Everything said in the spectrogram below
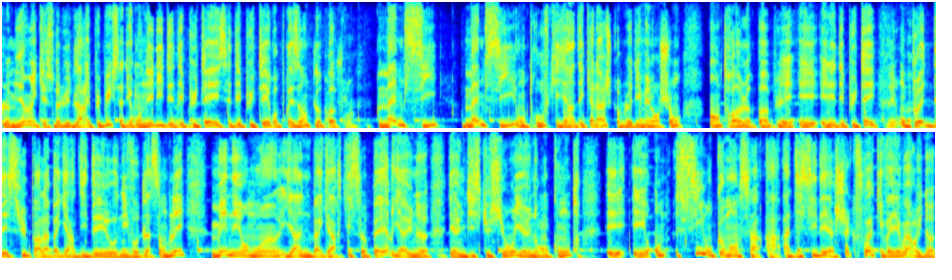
le mien et qui est celui de la République, c'est-à-dire on élit des députés et ces députés représentent le peuple. Même si même si on trouve qu'il y a un décalage, comme le dit Mélenchon, entre le peuple et, et- et les députés. On peut être déçu par la bagarre d'idées au niveau de l'Assemblée, mais néanmoins, il y a une bagarre qui s'opère, il y a une, il y a une discussion, il y a une rencontre, et, et on, si on commence à, à, à décider à chaque fois qu'il va y avoir une, un,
